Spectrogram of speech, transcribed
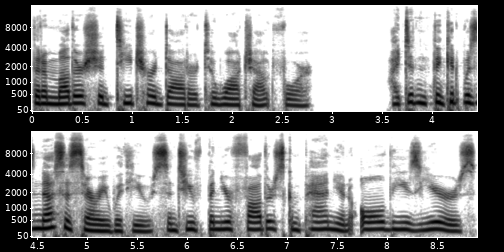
that a mother should teach her daughter to watch out for. I didn't think it was necessary with you, since you've been your father's companion all these years.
